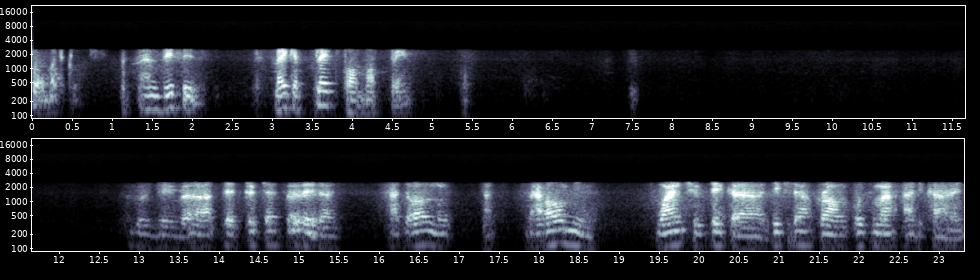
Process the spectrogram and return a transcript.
so much close. And this is like a platform of prem. Gurudev, uh, the scripture says that at all, by all means, one should take a diksha from Uttama Adhikari.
